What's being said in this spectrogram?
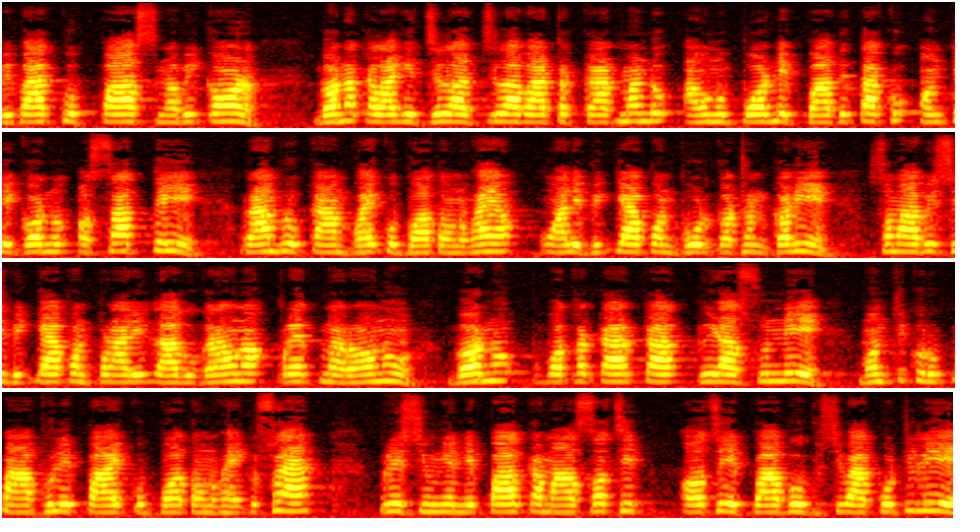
विभागको पास नवीकरण गर्नका लागि जिल्ला जिल्लाबाट काठमाडौँ आउनु पर्ने बाध्यताको अन्त्य गर्नु असाध्यै राम्रो काम भएको बताउनु भयो। उहाँले विज्ञापन बोर्ड गठन गरी समावेशी विज्ञापन प्रणाली लागू गराउन प्रयत्न रहनु गर्नु पत्रकारका पीडा सुन्ने मन्त्रीको रूपमा आफूले पाएको बताउनु भएको छ। प्रेस युनियन नेपालका महासचिव अजय बाबु शिवाकोटीले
